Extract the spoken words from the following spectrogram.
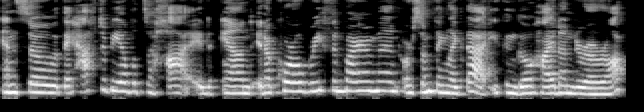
And so they have to be able to hide. And in a coral reef environment or something like that, you can go hide under a rock.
